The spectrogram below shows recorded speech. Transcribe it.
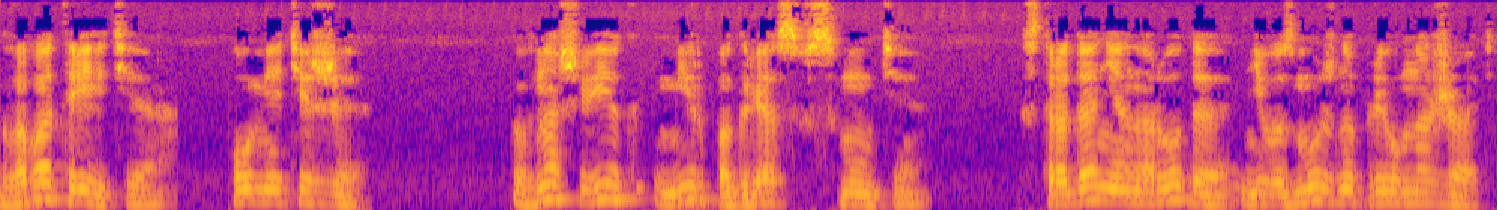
Глава третья. О мятеже. В наш век мир погряз в смуте. Страдания народа невозможно приумножать.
